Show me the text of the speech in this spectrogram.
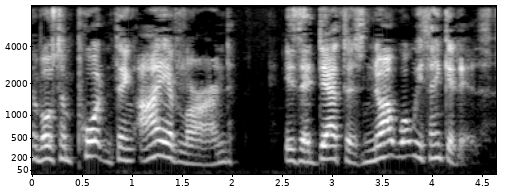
The most important thing I have learned is that death is not what we think it is.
